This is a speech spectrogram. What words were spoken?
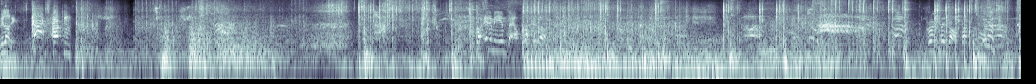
Reloading. God fucking. Got enemy inbound. Lock them up. Cruise missile. Go to the north.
